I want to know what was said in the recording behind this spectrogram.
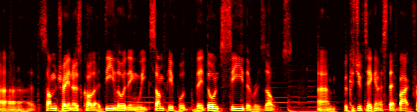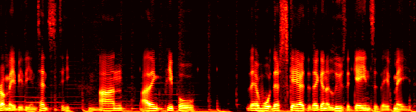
uh, some trainers call it a deloading week. Some people they don't see the results um, because you've taken a step back from maybe the intensity. And I think people they're they're scared that they're going to lose the gains that they've made.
